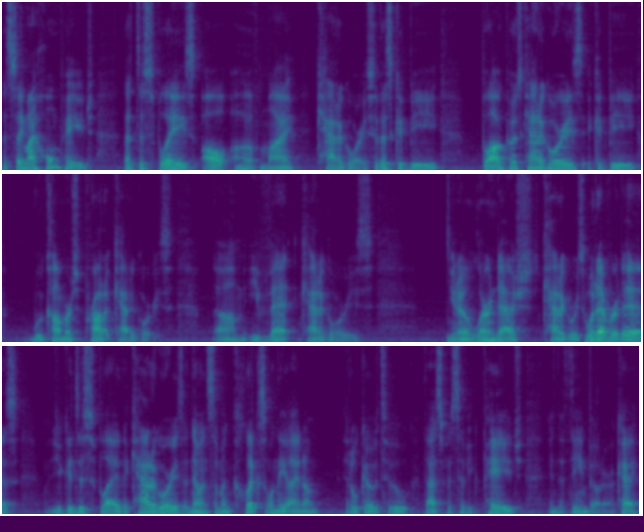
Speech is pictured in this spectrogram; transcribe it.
let's say my homepage that displays all of my categories. So this could be blog post categories, it could be WooCommerce product categories, um, event categories, you know, LearnDash categories, whatever it is, you could display the categories and then when someone clicks on the item, it'll go to that specific page in the theme builder, okay?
